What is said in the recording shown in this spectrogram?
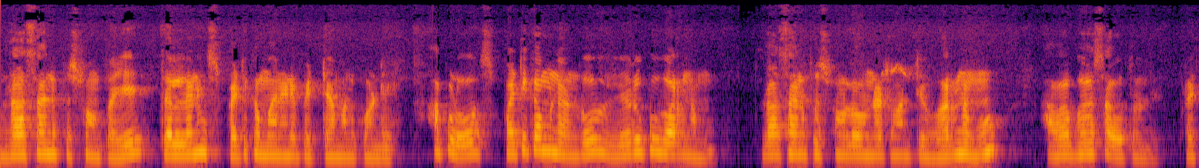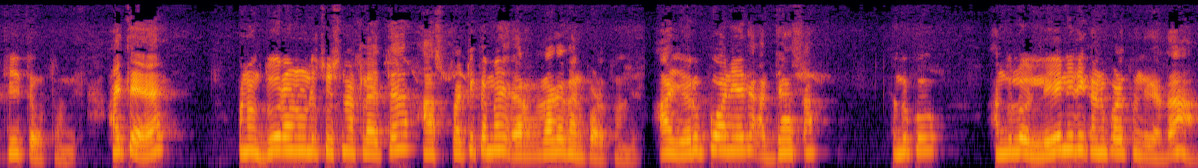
దాసాని పుష్పంపై తెల్లని స్ఫటికమని పెట్టామనుకోండి. అప్పుడు స్ఫటికమునందు ఎరుపు వర్ణము దాసాని పుష్పంలో ఉన్నటువంటి వర్ణము అవభాస అవుతుంది ప్రతీతి అవుతుంది. అయితే మనం దూరం నుండి చూసినట్లయితే ఆ స్ఫటికమే ఎర్రగా కనపడుతుంది. ఆ ఎరుపు అనేది అధ్యాస. ఎందుకు? అందులో లేనిది కనపడుతుంది కదా.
